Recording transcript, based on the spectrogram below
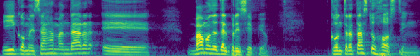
Y comenzás a mandar, eh, vamos desde el principio, contratas tu hosting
